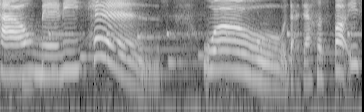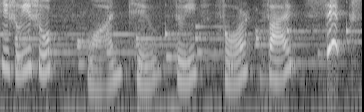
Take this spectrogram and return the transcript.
how many hands? 哇哦！大家和 Spot 一起数一数，one, six.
